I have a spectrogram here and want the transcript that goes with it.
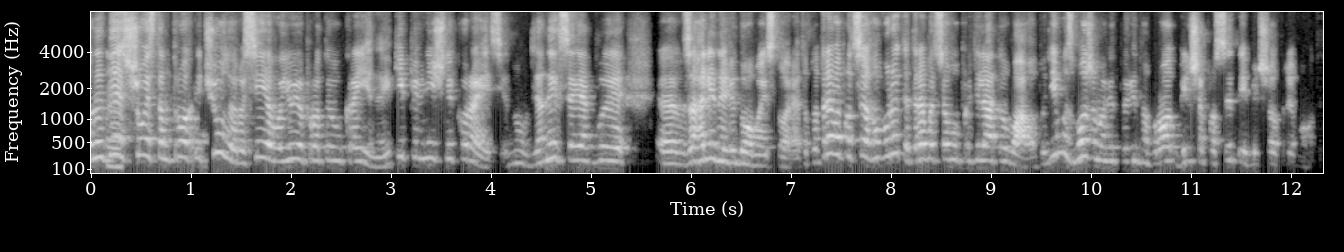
Вони десь щось там трохи чули. Росія воює проти України. Які північні корейці? Ну для них це якби е, взагалі невідома історія. Тобто, треба про це говорити, треба цьому приділяти увагу. Тоді ми зможемо відповідно більше просити і більше отримувати.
